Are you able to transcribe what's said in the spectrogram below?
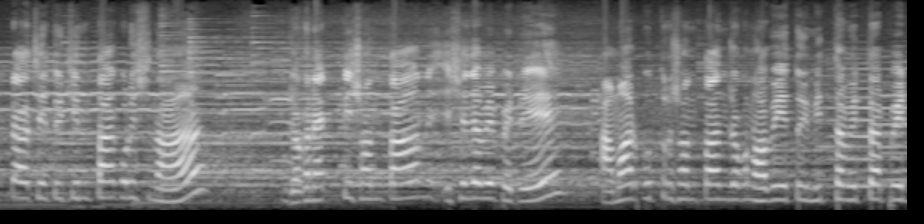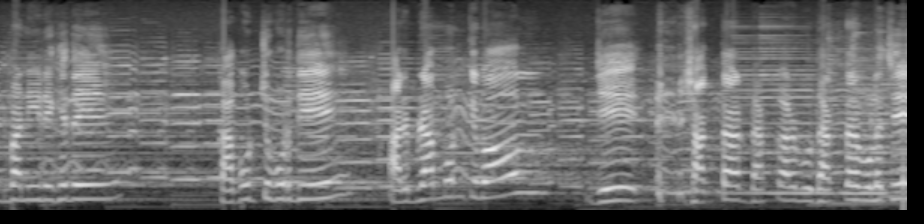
একটা আছে, তুই চিন্তা করিস না। যখন একটি সন্তান এসে যাবে পেটে, আমার পুত্র সন্তান যখন হবে, তুই মিথ্যা মিথ্যা পেট বানিয়ে রেখে দে, কাপড় চোপড় দিয়ে। আর ব্রাহ্মণকে বল যে ডাক্তার ডাক্তার ডাক্তার বলেছে,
